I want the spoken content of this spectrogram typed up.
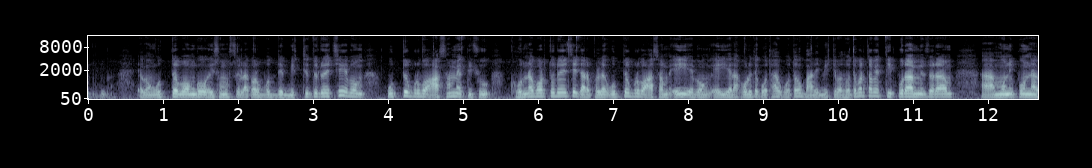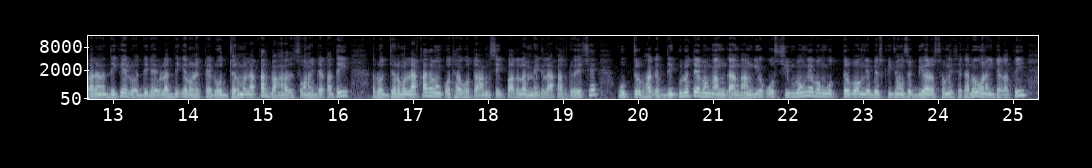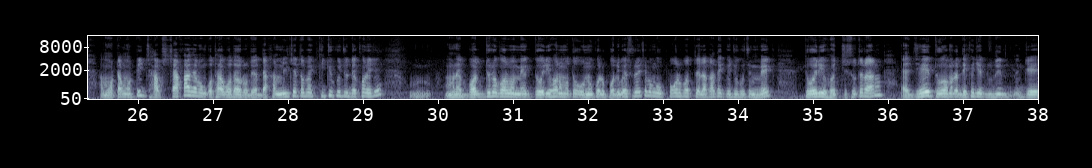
এবং উত্তরবঙ্গ এই সমস্ত এলাকার মধ্যে বিস্তৃত রয়েছে এবং উত্তর পূর্ব আসামে কিছু ঘূর্ণাবর্ত রয়েছে, যার ফলে উত্তর পূর্ব আসাম এই এবং এই এলাকাগুলিতে কোথাও কোথাও ভারী বৃষ্টিপাত হতে পারে। তবে ত্রিপুরা, মিজোরাম মণিপুর, নাগাল্যান্ডের দিকে দিনের বেলার দিকে অনেকটাই রোদ ঝরমল আকাশ বাংলাদেশে অনেক জায়গাতেই রোদ ঝরমল আকাশ এবং কোথাও কোথাও আংশিক পাতলা মেঘলা আকাশ রয়েছে উত্তর ভাগের দিকগুলোতে এবং গাঙ্গীয় পশ্চিমবঙ্গে এবং উত্তরবঙ্গে বেশ কিছু অংশ বিহারের সঙ্গে সেখানেও অনেক জায়গাতেই মোটামুটি ঝাপসা আকাশ এবং কোথাও কোথাও রোদের দেখা মিলছে। তবে কিছু কিছু দেখুন এই যে মানে বজ্র গর্ম মেঘ তৈরি হওয়ার মতো অনুকূল পরিবেশ রয়েছে এবং উপকূলবর্তী এলাকাতে কিছু কিছু কিছু মেঘ তৈরি হচ্ছে। সুতরাং যেহেতু আমরা দেখেছি দুদিন, যে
